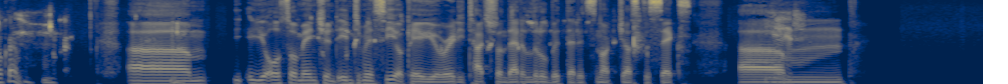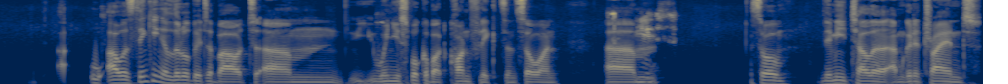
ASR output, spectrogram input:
okay um you also mentioned intimacy okay you already touched on that a little bit that it's not just the sex um I- I was thinking a little bit about um, when you spoke about conflicts and so on. Um, yes. So let me tell her, I'm going to try and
